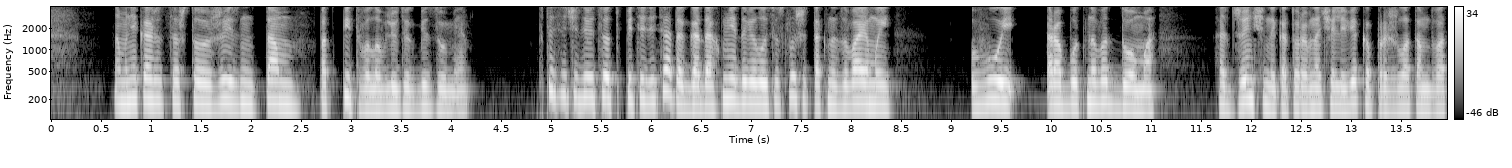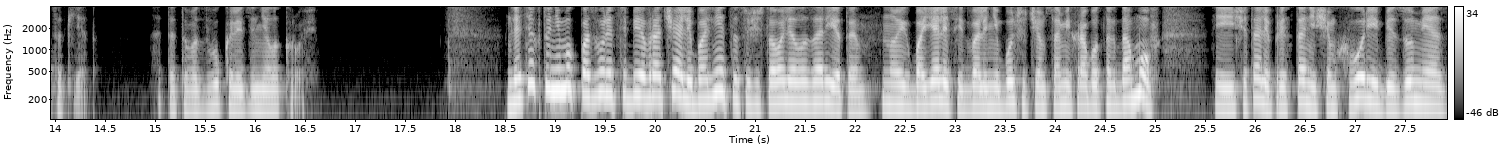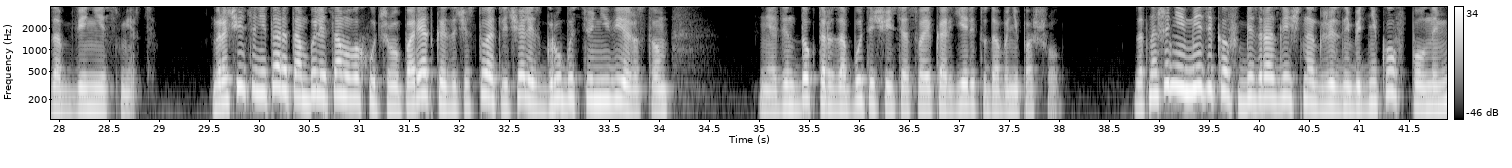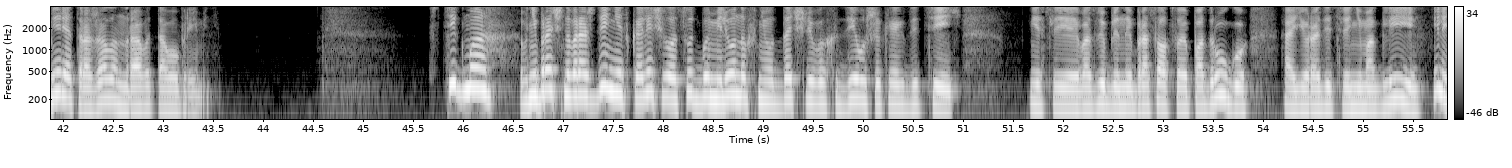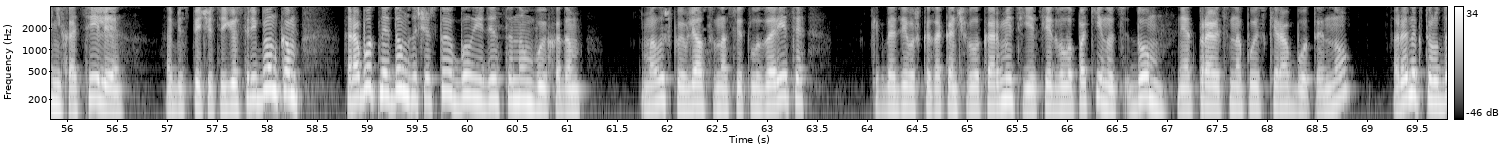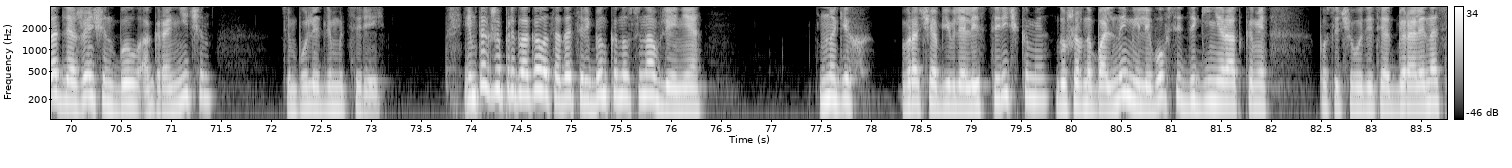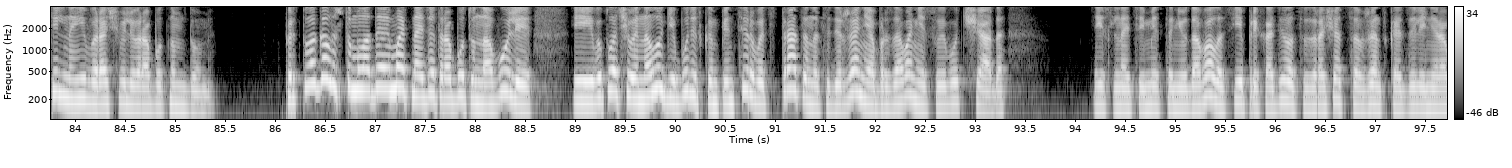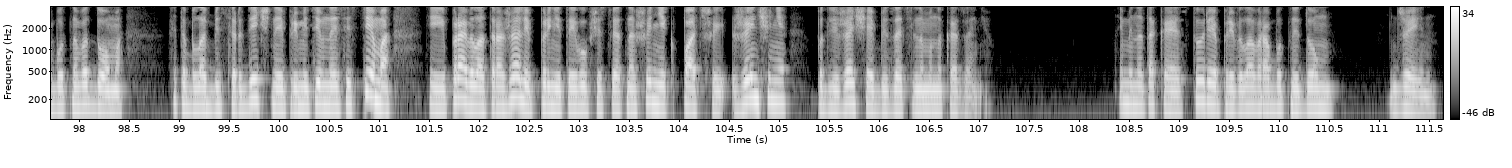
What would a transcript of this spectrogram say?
но мне кажется, что жизнь там подпитывала в людях безумие. В 1950-х годах мне довелось услышать так называемый «вой работного дома» от женщины, которая в начале века прожила там 20 лет. От этого звука леденела кровь. Для тех, кто не мог позволить себе врача или больницы, существовали лазареты, но их боялись едва ли не больше, чем самих работных домов, и считали пристанищем хвори, безумия, забвения и смерти. Врачи и санитары там были самого худшего порядка и зачастую отличались грубостью и невежеством. Ни один доктор, заботящийся о своей карьере, туда бы не пошел. Отношение медиков, безразлично к жизни бедняков, в полной мере отражало нравы того времени. Стигма внебрачного рождения искалечила судьбы миллионов неудачливых девушек и их детей. Если возлюбленный бросал свою подругу, а ее родители не могли или не хотели обеспечить ее с ребенком – Работный дом зачастую был единственным выходом. Малыш появлялся на свет в лазарете. Когда девушка заканчивала кормить, ей следовало покинуть дом и отправиться на поиски работы. Но рынок труда для женщин был ограничен, тем более для матерей. Им также предлагалось отдать ребенка на усыновление. Многих врачи объявляли истеричками, душевно больными или вовсе дегенератками, после чего детей отбирали насильно и выращивали в работном доме. Предполагалось, что молодая мать найдет работу на воле и, выплачивая налоги, будет компенсировать страты на содержание и образование своего чада. Если найти место не удавалось, ей приходилось возвращаться в женское отделение работного дома. Это была бессердечная и примитивная система, и правила отражали принятые в обществе отношения к падшей женщине, подлежащей обязательному наказанию. Именно такая история привела в работный дом Джейн,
